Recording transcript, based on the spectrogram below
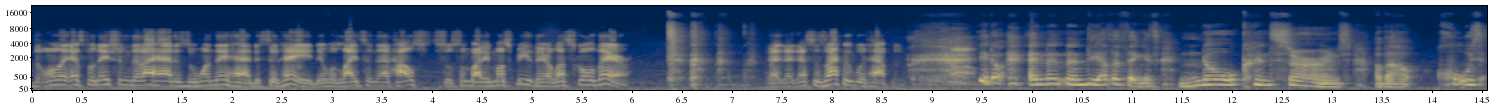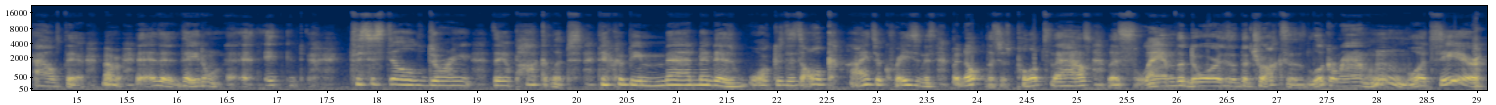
The only explanation that I had is the one they had. They said, "Hey, there were lights in that house, so somebody must be there. Let's go there." that, that, that's exactly what happened. Um, You know, and then, then the other thing is no concerns about who's out there. Remember, eh, they, don't. It, it, this is still during the apocalypse. There could be madmen, there's walkers, there's all kinds of craziness. But nope, let's just pull up to the house, let's slam the doors of the trucks, let's look around, hmm, what's here?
